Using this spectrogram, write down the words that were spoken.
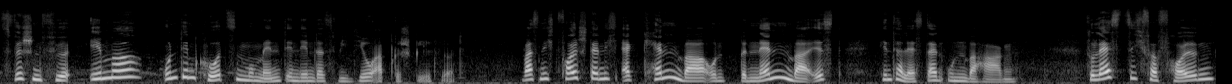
zwischen für immer und dem kurzen Moment, in dem das Video abgespielt wird. Was nicht vollständig erkennbar und benennbar ist, hinterlässt ein Unbehagen. So lässt sich verfolgen,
